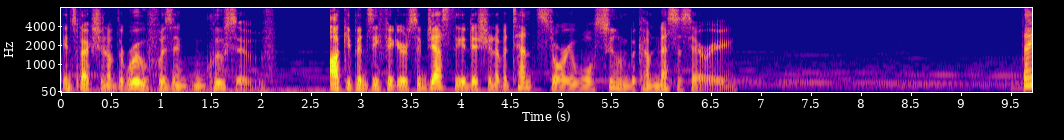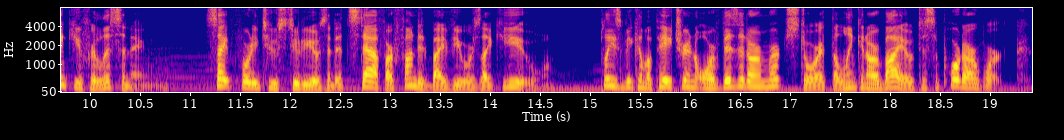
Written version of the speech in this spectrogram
Inspection of the roof was inconclusive. Occupancy figures suggest the addition of a 10th story will soon become necessary. Thank you for listening. Site 42 Studios and its staff are funded by viewers like you. Please become a patron or visit our merch store at the link in our bio to support our work.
